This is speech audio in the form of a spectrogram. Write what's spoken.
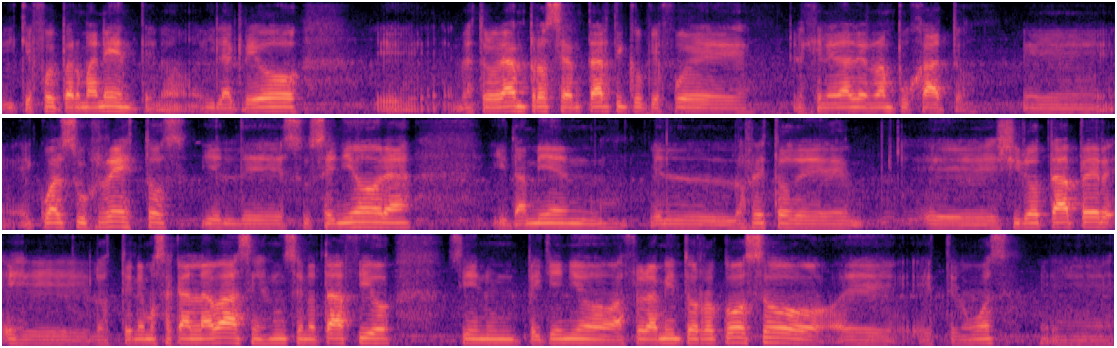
y que fue permanente, ¿no? y la creó eh, nuestro gran proce antártico que fue el general Hernán Pujato, eh, el cual sus restos y el de su señora y también los restos de eh, Giro Tapper eh, los tenemos acá en la base, en un cenotafio, en un pequeño afloramiento rocoso, eh, este, eh,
